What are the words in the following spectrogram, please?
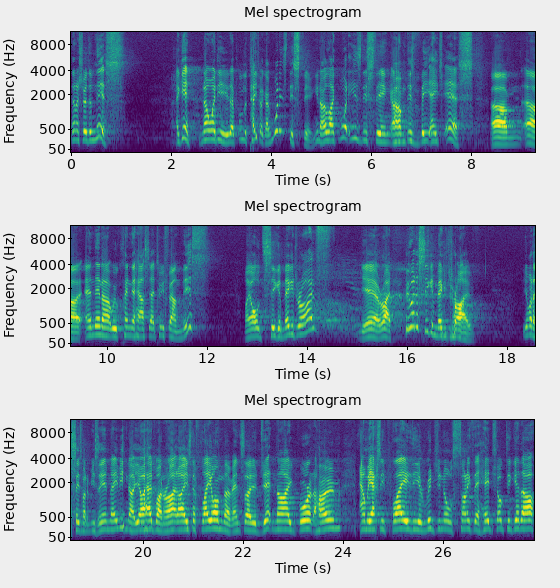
Then I showed them this. Again, no idea. They're pulling the paper going, what is this thing? You know, like, what is this thing, um, this VHS? Um, uh, and then uh, we were cleaning the house out too. We found this, my old Sega Mega Drive. Yeah, right. Who had a Sega Mega Drive? You might have seen one in a museum, maybe? No, yeah, I had one, right? I used to play on them. And so Jet and I brought it home, and we actually played the original Sonic the Hedgehog together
